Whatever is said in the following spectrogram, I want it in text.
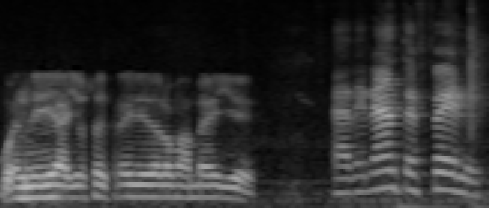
Buen día, yo soy Freddy de los Mameyes. Adelante, Félix.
